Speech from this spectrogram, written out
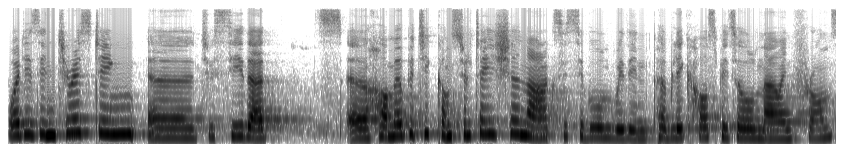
What is interesting uh, to see that uh, homeopathic consultation are accessible within public hospital now in France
